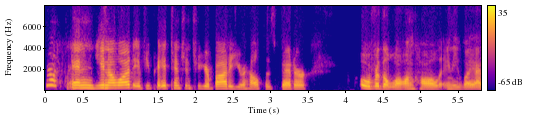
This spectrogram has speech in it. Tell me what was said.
Yeah. And you know what? If you pay attention to your body, your health is better over the long haul anyway. I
